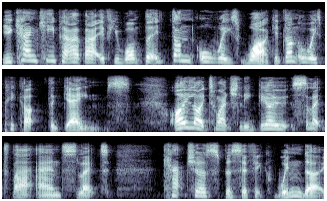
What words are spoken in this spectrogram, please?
You can keep it at that if you want but it doesn't always work. It doesn't always pick up the games. I like to actually go select that and select capture specific window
